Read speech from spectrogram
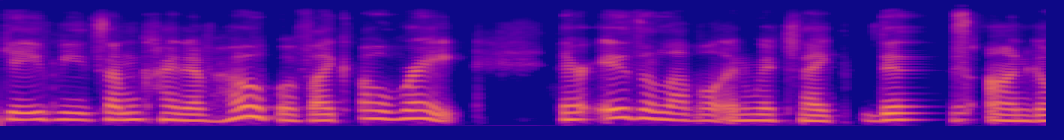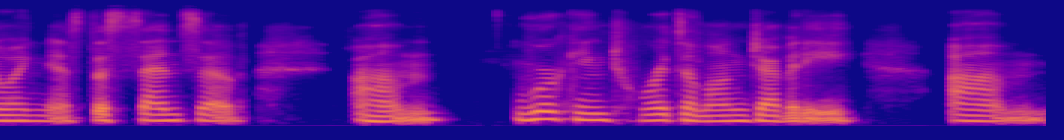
gave me some kind of hope of like, oh, right. There is a level in which like this ongoingness, the sense of um, working towards a longevity um,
